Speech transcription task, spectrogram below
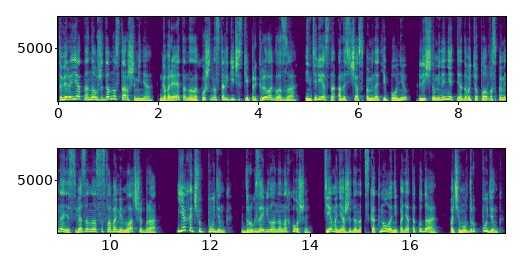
то, вероятно, она уже давно старше меня. Говоря это, Нанахоши ностальгически прикрыла глаза. Интересно, она сейчас вспоминает Японию? Лично у меня нет ни одного теплого воспоминания, связанного со словами «младший брат». «Я хочу пудинг», – вдруг заявила Нанахоши. Тема неожиданно скакнула непонятно куда. Почему вдруг пудинг?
